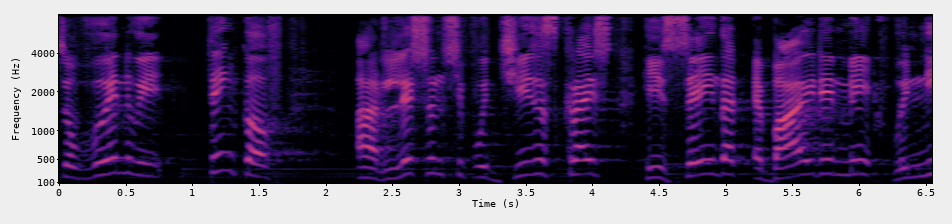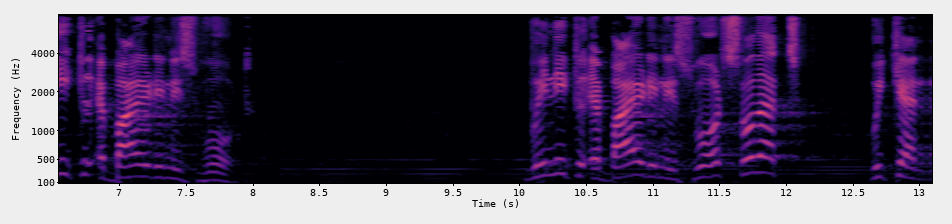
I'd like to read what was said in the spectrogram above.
So when we think of our relationship with Jesus Christ, He is saying that abide in me, we need to abide in His word. We need to abide in His word so that we can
